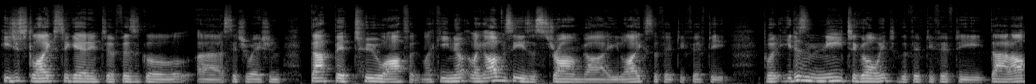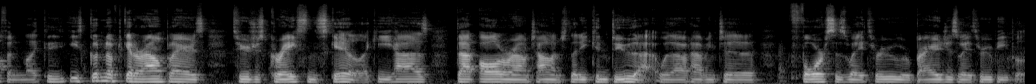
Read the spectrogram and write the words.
he just likes to get into a physical uh, situation that bit too often. Like he know, like obviously he's a strong guy, he likes the 50-50, but he doesn't need to go into the 50-50 that often. Like he's good enough to get around players through just grace and skill. Like he has that all around talent that he can do that without having to force his way through or barge his way through people.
